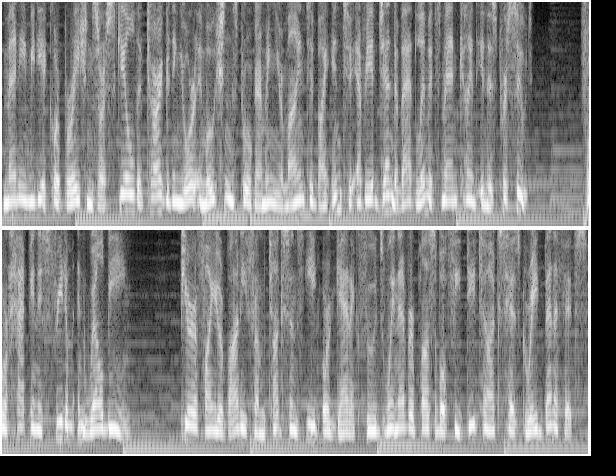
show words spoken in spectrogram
Many media corporations are skilled at targeting your emotions programming your mind to buy into every agenda that limits mankind in his pursuit for happiness freedom and well-being. Purify your body from toxins eat organic foods whenever possible feed detox has great benefits.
